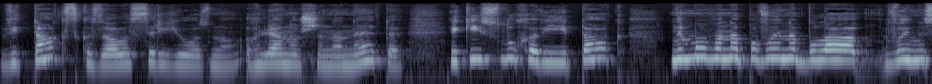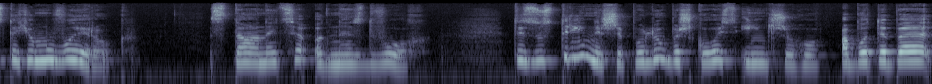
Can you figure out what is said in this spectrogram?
Відтак сказала серйозно, глянувши на нете, який слухав її так, немов вона повинна була винести йому вирок. Станеться одне з двох. Ти зустрінеш і полюбиш когось іншого, або тебе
